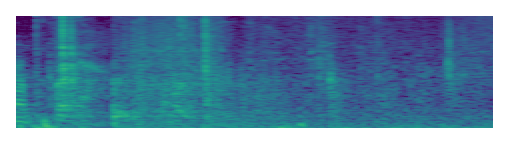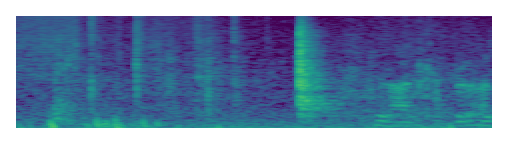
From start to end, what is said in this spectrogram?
ตับไปร้อนครับร้อน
